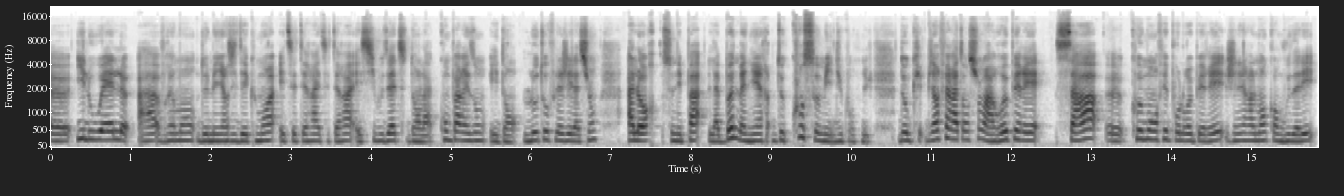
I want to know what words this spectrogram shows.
euh, il ou elle a vraiment de meilleures idées que moi, etc., etc. Et si vous êtes dans la comparaison et dans l'autoflagellation, alors ce n'est pas la bonne manière de consommer du contenu. Donc bien faire attention à repérer ça, euh, comment on fait pour le repérer? Généralement quand vous allez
